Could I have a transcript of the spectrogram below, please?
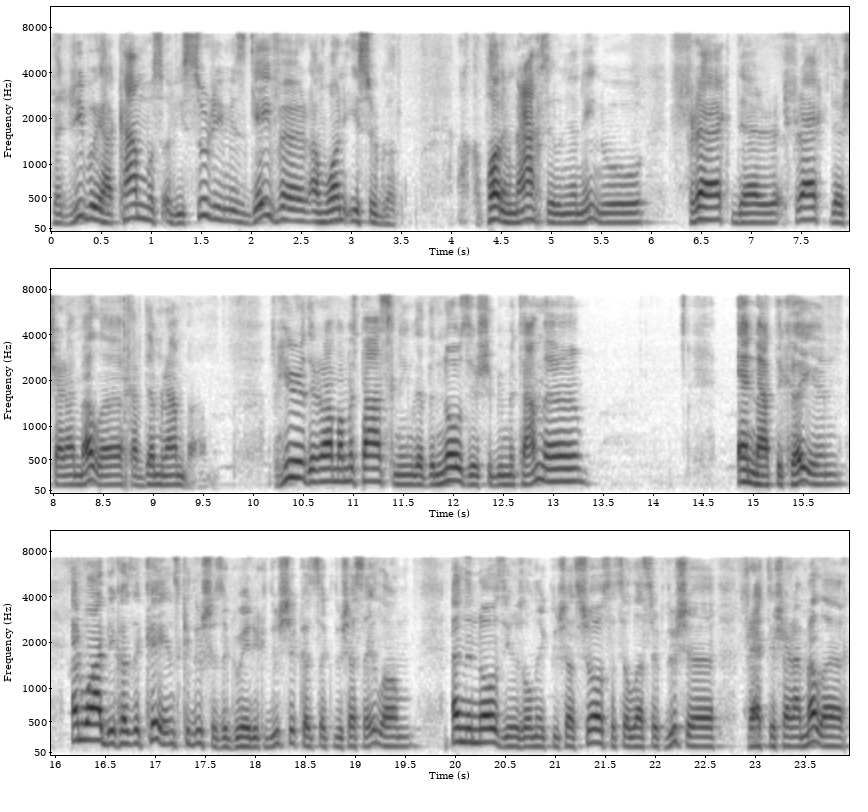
that ribui hakamus of Yisurim is gaver on one Isur Godel. Akaponim nachzil yaninu, frek der, frek der sharamelech Rambam. Here, the Rambam is passing that the nose should be metamer, and not the Kayin. And why? Because the Kayin's Kedusha is a greater Kedusha because it's a Kedusha Selam. And the Nazir is only a Kedusha Shos, so it's a lesser Kedusha, Melech.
